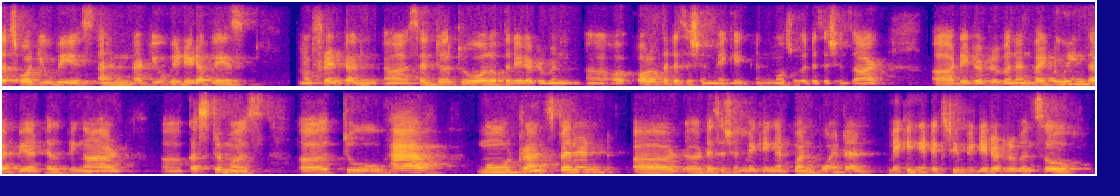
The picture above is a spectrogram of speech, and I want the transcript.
that's what Yubi is, and at Yubi data plays uh, front and uh, center to all of the data-driven, uh, all of the decision making, and most of the decisions are uh, data-driven. And by doing that, we are helping our uh, customers to have more transparent uh, uh, decision making at one point and making it extremely data driven so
